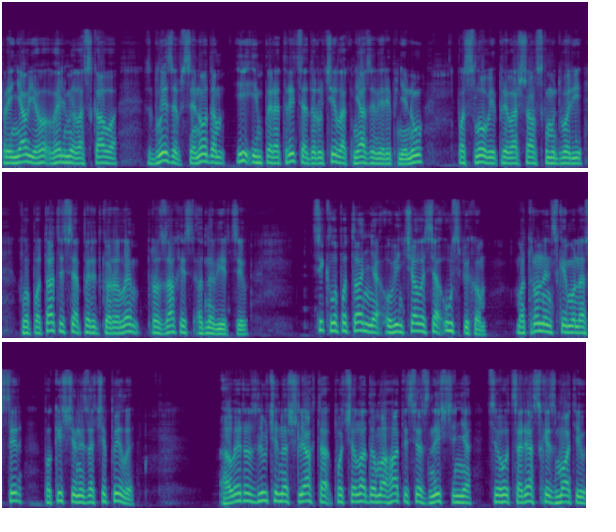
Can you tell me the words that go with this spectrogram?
прийняв його вельми ласкаво, зблизив синодом, і імператриця доручила князеві Репніну послові при Варшавському дворі клопотатися перед королем про захист одновірців. Ці клопотання увінчалися успіхом. Матронинський монастир поки що не зачепили, але розлючена шляхта почала домагатися знищення цього царя схизматів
